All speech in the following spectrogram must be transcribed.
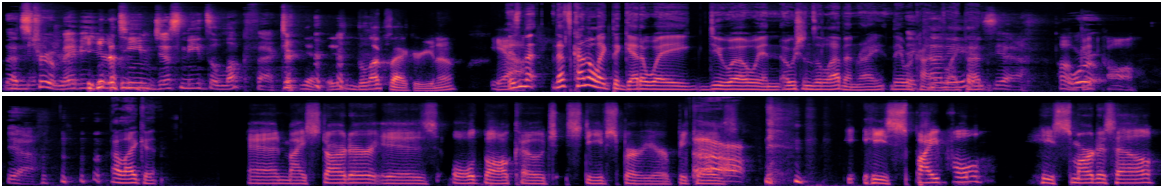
That's true. Maybe your team just needs a luck factor. yeah, the luck factor. You know, Yeah. Isn't that that's kind of like the getaway duo in Ocean's Eleven, right? They were It kind of kinda like that. is, yeah. oh, or- good call. Yeah. I like it. And my starter is old ball coach Steve Spurrier because ah! he- he's spiteful, he's smart as hell.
